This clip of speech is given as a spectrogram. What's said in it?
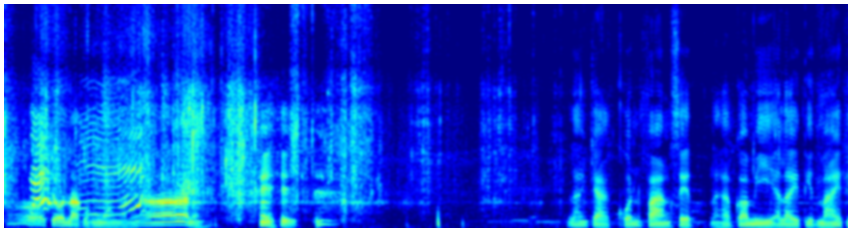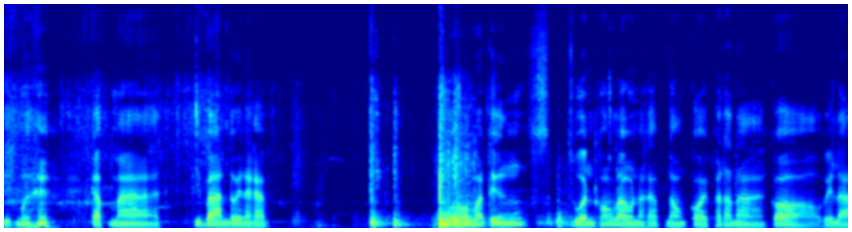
โอ้โจรหลักงวงเนี่ยเนี่ยหลังจากขนฟางเสร็จนะครับ ก็มีอะไรติดไม้ติดมือกลับมาที่บ้านด้วยนะครับ มาถึงสวนของเรานะครับน้องกอยพัฒนาก็เวลา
